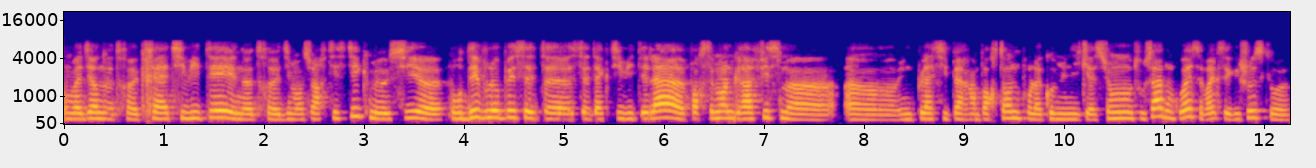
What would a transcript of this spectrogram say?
on va dire notre créativité et notre dimension artistique, mais aussi euh, pour développer cette, cette activité-là, forcément le graphisme a, a, une place hyper importante pour la communication, tout ça. Donc ouais, c'est vrai que c'est quelque chose que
